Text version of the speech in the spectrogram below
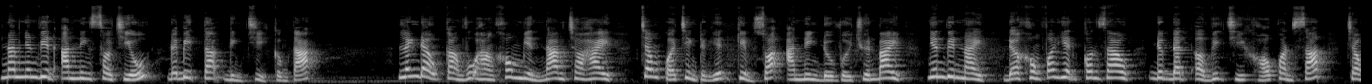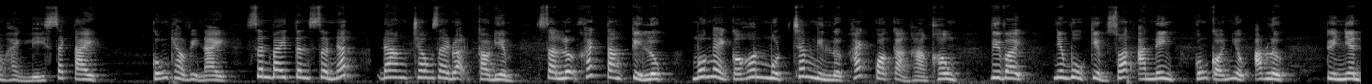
nam nhân viên an ninh soi chiếu đã bị tạm đình chỉ công tác. Lãnh đạo Cảng vụ Hàng không miền Nam cho hay, trong quá trình thực hiện kiểm soát an ninh đối với chuyến bay, nhân viên này đã không phát hiện con dao được đặt ở vị trí khó quan sát trong hành lý sách tay. Cũng theo vị này, sân bay Tân Sơn Nhất đang trong giai đoạn cao điểm, sản lượng khách tăng kỷ lục, mỗi ngày có hơn 100.000 lượt khách qua cảng hàng không. Vì vậy, nhiệm vụ kiểm soát an ninh cũng có nhiều áp lực. Tuy nhiên,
